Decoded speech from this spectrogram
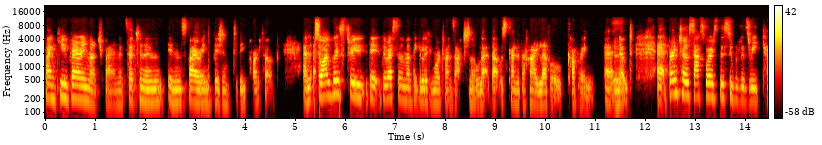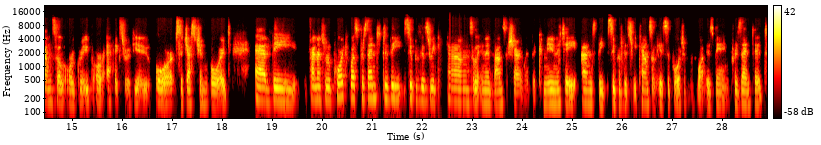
Thank you very much, Ben. It's such an inspiring vision to be part of. And so I whiz through the, the rest of them, I think a little more transactional. That, that was kind of the high level covering uh, yeah. note. Uh, Burnt Toast asks, where's the supervisory council or group or ethics review or suggestion board? Uh, the financial report was presented to the Supervisory Council in advance of sharing with the community, and the Supervisory Council is supportive of what is being presented.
